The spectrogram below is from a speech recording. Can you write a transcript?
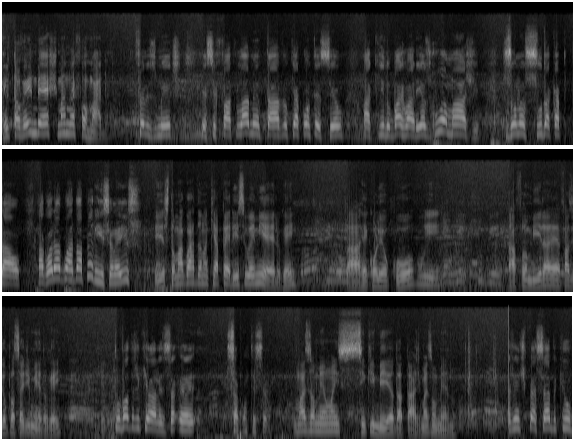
Ele talvez mexe, mas não é formado. Infelizmente, esse fato lamentável que aconteceu aqui no bairro Areias, Rua Mage, zona sul da capital. Agora é aguardar a perícia, não é isso? Isso, estamos aguardando aqui a perícia e o ML, ok? Para recolher o corpo e a família é fazer o procedimento, ok? Por volta de que horas é, isso aconteceu? Mais ou menos umas 5 e meia da tarde, mais ou menos. A gente percebe que o,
